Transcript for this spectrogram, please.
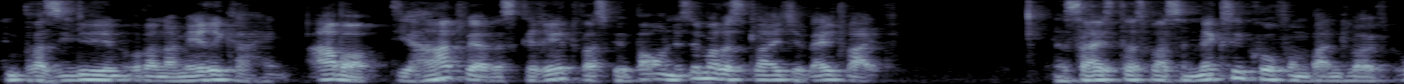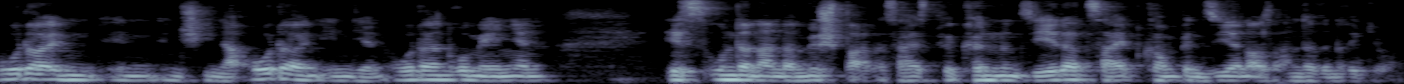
in Brasilien oder in Amerika hängt. Aber die Hardware, das Gerät, was wir bauen, ist immer das gleiche weltweit. Das heißt, das, was in Mexiko vom Band läuft oder in, in, in China oder in Indien oder in Rumänien, ist untereinander mischbar. Das heißt, wir können uns jederzeit kompensieren aus anderen Regionen.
